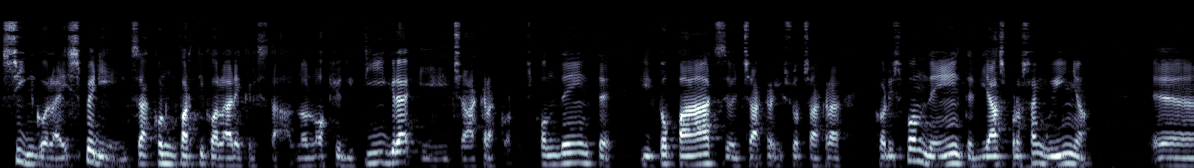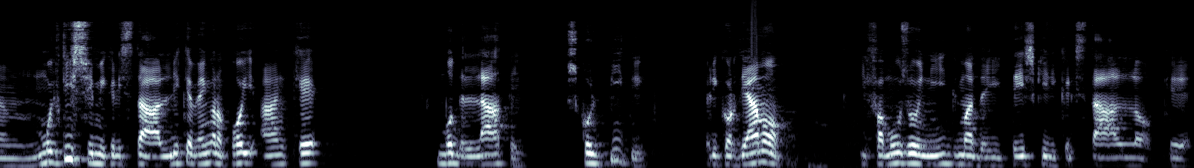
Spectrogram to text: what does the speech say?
singola esperienza con un particolare cristallo, l'occhio di tigre, il chakra corrispondente, il topazio, il, chakra, il suo chakra corrispondente, di aspro sanguigno, eh, moltissimi cristalli che vengono poi anche modellati, scolpiti. Ricordiamo il famoso enigma dei teschi di cristallo che eh,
